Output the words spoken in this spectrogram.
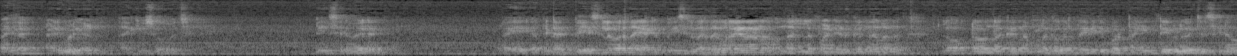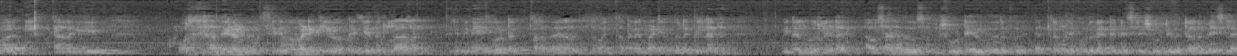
ഭയങ്കര അടിപൊളിയാണ്. താങ്ക് യു സോ മച്ച് ഈ സിനിമയിൽ കുറേ പിന്നെ ബേസിൽ പറഞ്ഞ കാര്യം ബേസിൽ വെറുതെ പറയണതാണ് അവൻ നല്ല പണിയെടുക്കുന്നതാണ് ലോക്ക്ഡൌണിലൊക്കെ നമ്മളൊക്കെ വെറുതെ ഇരിക്കുമ്പോൾ ടൈം ടേബിൾ വെച്ച് സിനിമ കാണുകയും കുറേ അധികം സിനിമ പഠിക്കുകയും ഒക്കെ ചെയ്തിട്ടുള്ള ആളാണ്. തിരുവിനയം കൊണ്ട് പറഞ്ഞതാണ്. അവൻ അത്രയും പണിയൊന്നും എടുക്കില്ലെന്ന് മിന്നൽ മുരളിയുടെ അവസാന ദിവസം ഷൂട്ട് ചെയ്ത് തീർത്ത് എത്ര മണിക്കൂർ കണ്ടിന്യൂസ്ലി ഷൂട്ട് ചെയ്തിട്ടാണ് ബേസിലെ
